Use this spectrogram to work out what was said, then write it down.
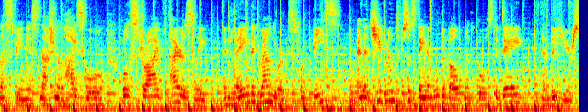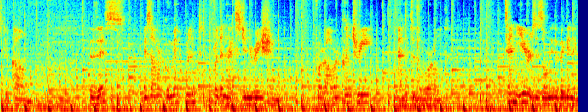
Las Piñas National High School will strive tirelessly in laying the groundworks for peace and achievement of sustainable development goals today and the years to come. This is our commitment for the next generation for our country and to the world. Ten years is only the beginning.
